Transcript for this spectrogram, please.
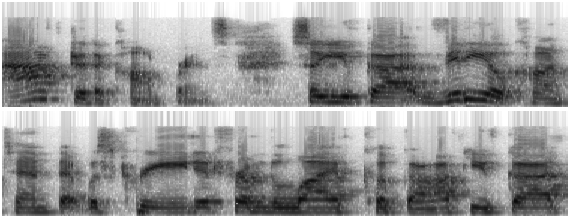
after the conference. So you've got video content that was created from the live cook off. You've got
